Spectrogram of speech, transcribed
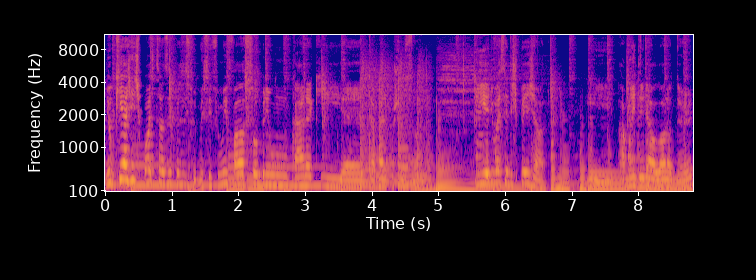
E o que a gente pode trazer pra esse filme? Esse filme fala sobre um cara que é, trabalha em construção e ele vai ser despejado. E a mãe dele é a Laura Dern,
